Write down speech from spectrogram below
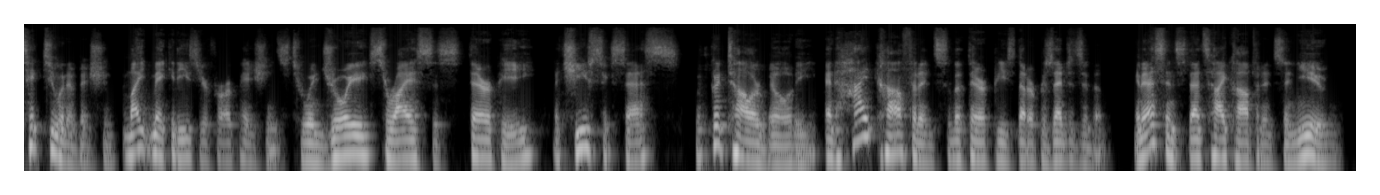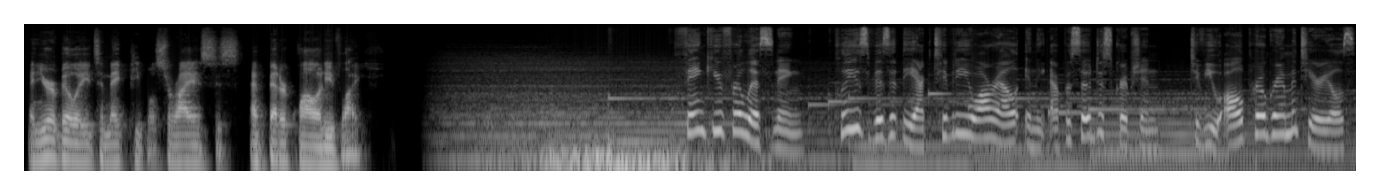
TYK2 inhibition might make it easier for our patients to enjoy psoriasis therapy, achieve success with good tolerability and high confidence in the therapies that are presented to them. In essence, that's high confidence in you and your ability to make people psoriasis have better quality of life. Thank you for listening. Please visit the activity URL in the episode description to view all program materials,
